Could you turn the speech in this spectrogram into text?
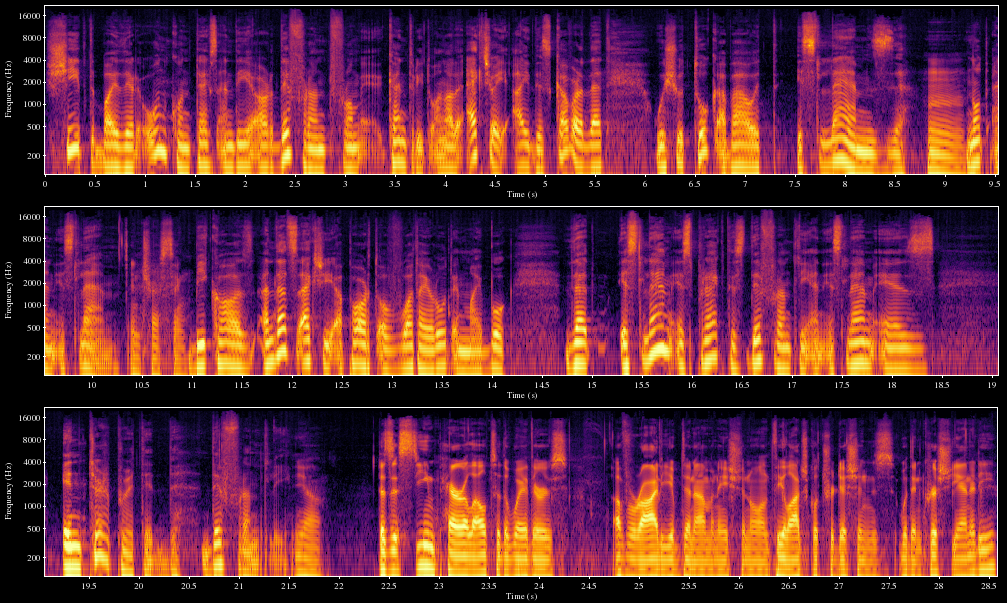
shaped by their own context and they are different from country to another. Actually, I discovered that we should talk about Islam's, Hmm. not an Islam Interesting. because and that's actually a part of what I wrote in my book that Islam is practiced differently and Islam is interpreted differently. Yeah. Does it seem parallel to the way there's a variety of denominational and theological traditions within Christianity?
